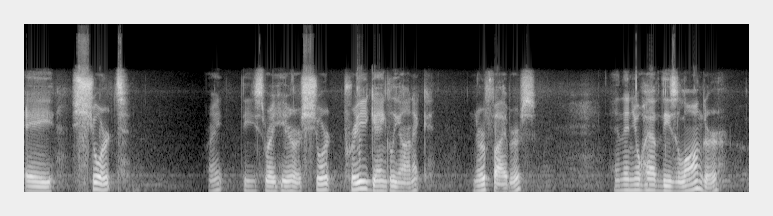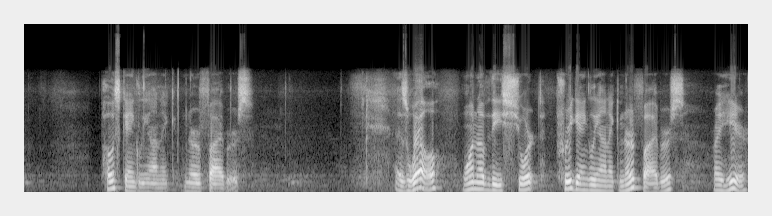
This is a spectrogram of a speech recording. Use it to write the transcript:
a short, right? These right here are short preganglionic nerve fibers. And then you'll have these longer postganglionic nerve fibers. As well, one of these short preganglionic nerve fibers right here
